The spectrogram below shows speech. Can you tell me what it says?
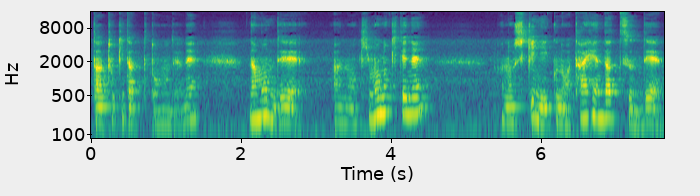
た時だったと思うんだよね。なもんであの着物着てねあの式に行くのは大変だっつんで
